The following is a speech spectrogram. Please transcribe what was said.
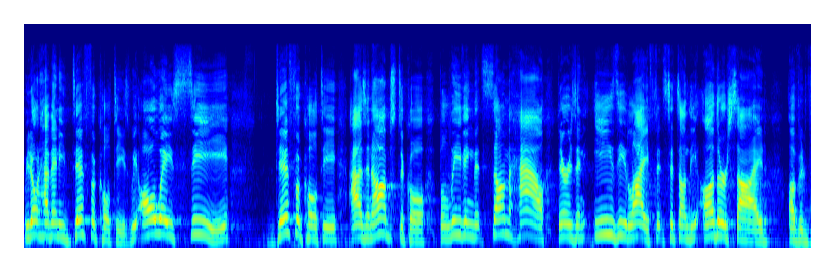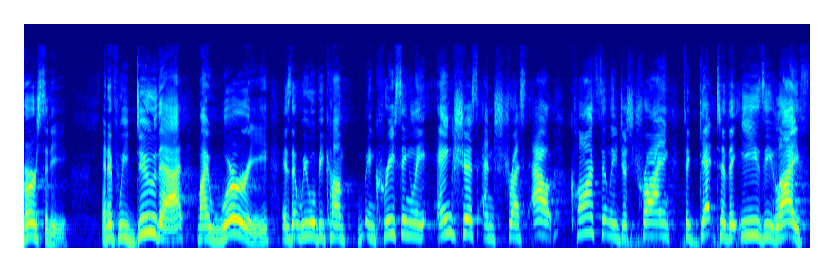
we don't have any difficulties. We always see difficulty as an obstacle, believing that somehow there is an easy life that sits on the other side of adversity. And if we do that, my worry is that we will become increasingly anxious and stressed out, constantly just trying to get to the easy life,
